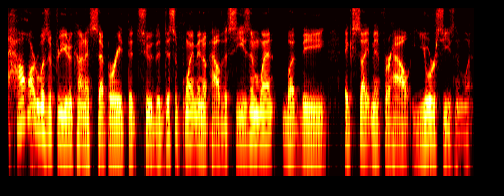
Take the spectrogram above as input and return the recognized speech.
How hard was it for you to kind of separate the two, the disappointment of how the season went, but the excitement for how your season went?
